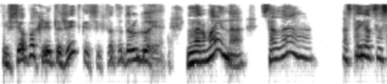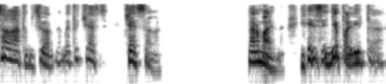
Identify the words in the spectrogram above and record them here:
и все покрыто жидкостью, что-то другое. Но нормально салат остается салатом твердым. Это часть, часть салата. Нормально. Если не полито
